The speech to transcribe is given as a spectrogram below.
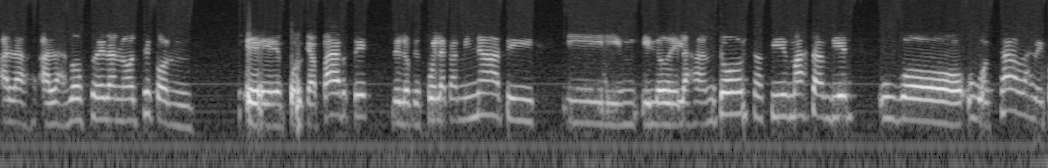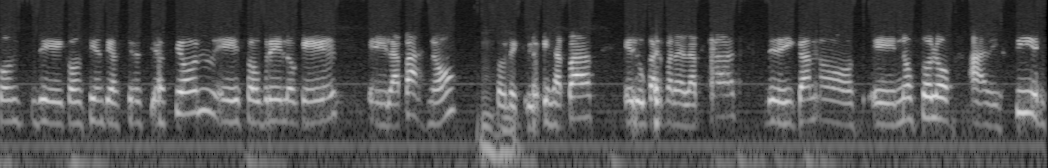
a las, a las 12 de la noche, con eh, porque aparte de lo que fue la caminata y, y, lo de las antorchas y demás, también hubo, hubo charlas de, de concientización eh, sobre lo que es eh, la paz, ¿no? Sobre lo que es la paz, educar para la paz, dedicarnos eh, no solo a decir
